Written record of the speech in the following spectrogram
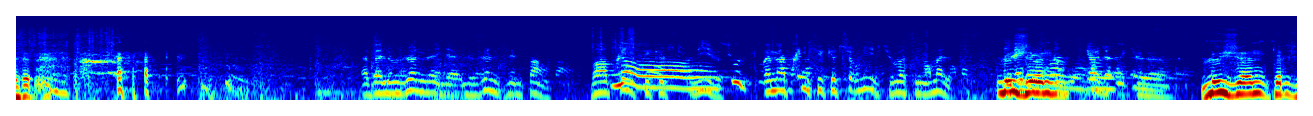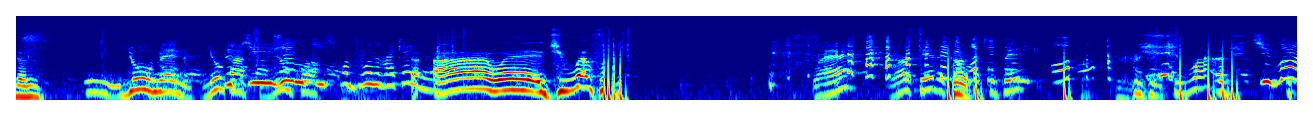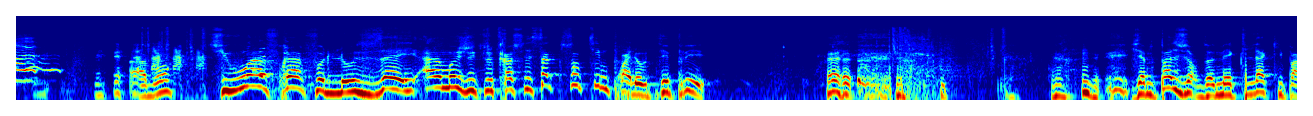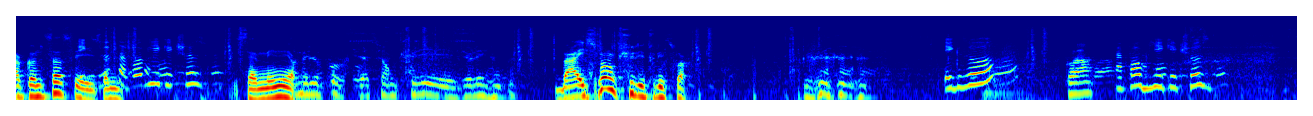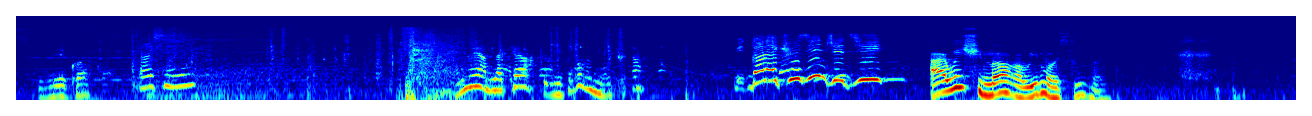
Ah bah le jeune, là, il a- le jeune je l'aime pas. hein. Bon après il fait que de survivre. me saoule. Ouais mais après il fait que de survivre, tu vois, c'est normal. Le Là, jeune. avec, euh, Le jeune, quel jeune? Yo man, yo Le petit jeune qui se prend pour une racaille. là. Ah ouais, tu vois, faut... Ouais, ouais ok T'as d'accord. débranché ton compris. micro. tu vois, euh, Tu vois, euh, ah bon? Tu vois, frère, faut de l'oseille. Ah moi, je vais te cracher 5 centimes pour aller au TP. J'aime pas ce genre de mec là qui parle comme ça, c'est ça, me- t'as pas oublié quelque chose ça non m'énerve. mais le pauvre, il va se faire enculer et violer. Bah, il se fait enculer tous les soirs. Exo, Quoi? T'as pas oublié quelque chose? Oubliez quoi? Dans la cuisine Oh, Merde la carte, mais pourquoi vous me dites Mais dans la cuisine, j'ai dit Ah oui, je suis mort, oui, moi aussi. ouais.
